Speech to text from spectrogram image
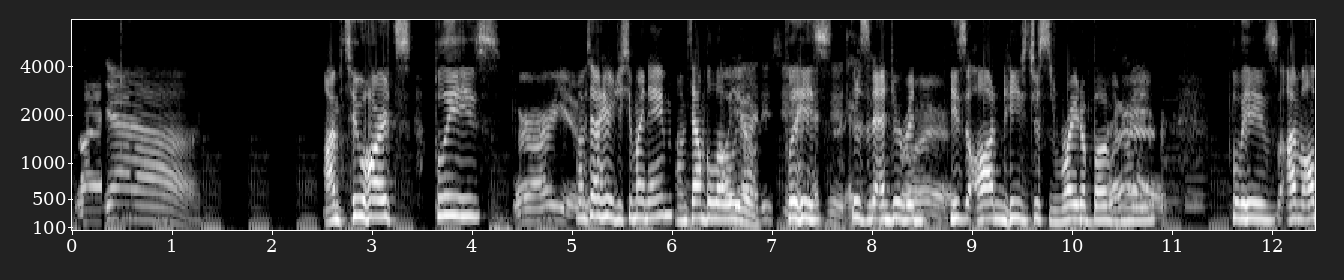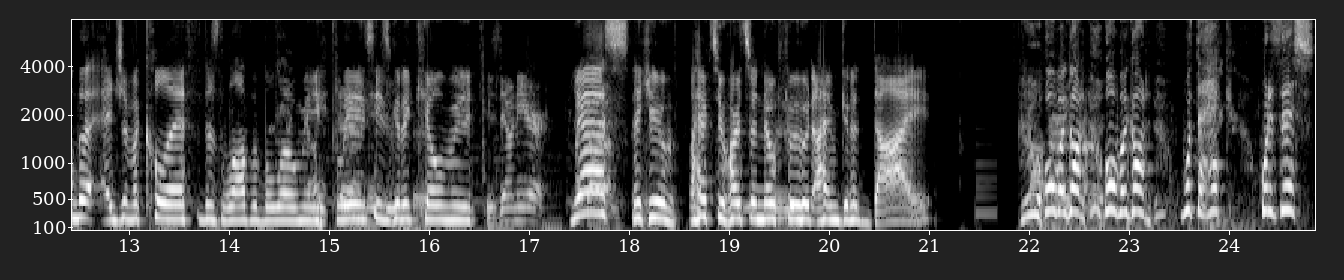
Why? Yeah. I'm two hearts. Please. Where are you? I'm down here. Do you see my name? I'm down below Oh, you. yeah, I do see it. I Please. it. There's an. Enderman. Where? He's on. He's just right above me. Please. I'm on the edge of a cliff. There's lava below me. Please. He's gonna kill me. He's down here. Yes. Thank you. I have two hearts and no food. I'm gonna die. Oh, oh my god. Oh my god. What the heck? What is this?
